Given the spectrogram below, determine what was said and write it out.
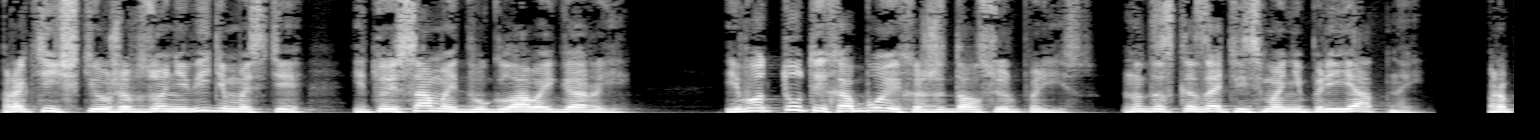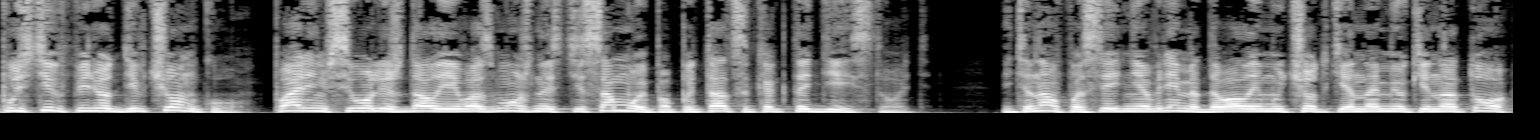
Практически уже в зоне видимости и той самой двуглавой горы. И вот тут их обоих ожидал сюрприз. Надо сказать, весьма неприятный. Пропустив вперед девчонку, парень всего лишь дал ей возможности самой попытаться как-то действовать. Ведь она в последнее время давала ему четкие намеки на то,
